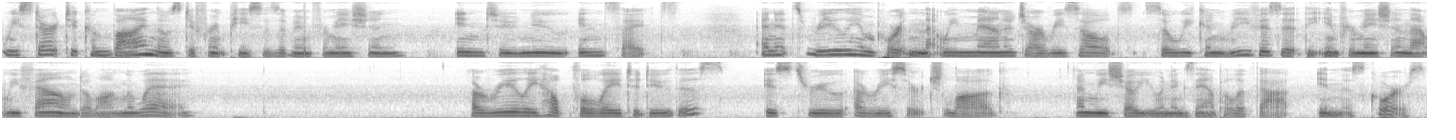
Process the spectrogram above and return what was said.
We start to combine those different pieces of information into new insights. And it's really important that we manage our results so we can revisit the information that we found along the way. A really helpful way to do this is through a research log, and we show you an example of that in this course.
